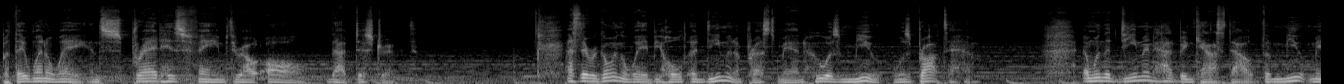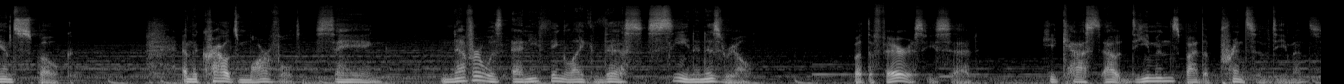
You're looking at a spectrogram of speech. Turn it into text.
But they went away and spread his fame throughout all that district. As they were going away, behold, a demon oppressed man who was mute was brought to him. And when the demon had been cast out, the mute man spoke. And the crowds marveled, saying, Never was anything like this seen in Israel. But the Pharisees said, He casts out demons by the prince of demons.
